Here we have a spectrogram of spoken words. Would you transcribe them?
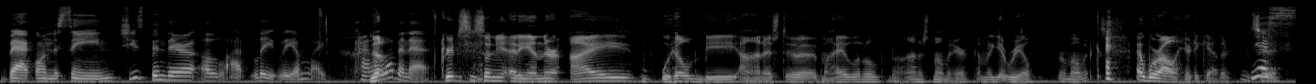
back on the scene. She's been there a lot lately. I'm like kind of No. loving that. Great to see Sonya Eddy in there. I will be honest. Uh, my little honest moment here. I'm going to get real for a moment because we're all here together. It's, Yes.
